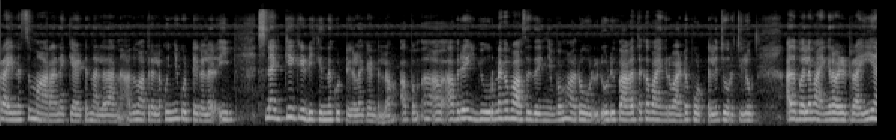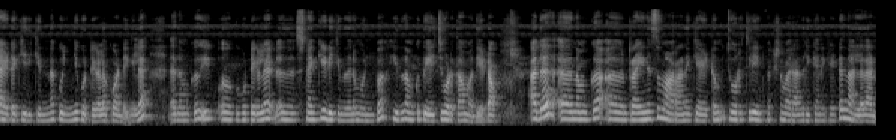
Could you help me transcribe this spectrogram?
ഡ്രൈനെസ് മാറാനൊക്കെ ആയിട്ട് നല്ലതാണ്. അതുമാത്രമല്ല കുഞ്ഞു കുട്ടികൾ ഈ സ്നഗ്ഗിയൊക്കെ ഇടിക്കുന്ന കുട്ടികളൊക്കെ ഉണ്ടല്ലോ അപ്പം അവർ യൂറിനൊക്കെ പാസ് ചെയ്ത് കഴിഞ്ഞപ്പം അവരുടെ ഒടി- ഭാഗത്തൊക്കെ ഭയങ്കരമായിട്ട് പൊട്ടലും ചൊറിച്ചിലും അതുപോലെ ഭയങ്കരമായിട്ട് ഡ്രൈ ആയിട്ടൊക്കെ ഇരിക്കുന്ന കുഞ്ഞു കുട്ടികളൊക്കെ ഉണ്ടെങ്കിൽ നമുക്ക് ഈ കുട്ടികളെ സ്നഗ്ഗി ഇടിക്കുന്നതിന് മുൻപ് ഇത് നമുക്ക് തേച്ച് കൊടുത്താൽ മതി കേട്ടോ. അത് നമുക്ക് ഡ്രൈനസ് മാറാനൊക്കെ ആയിട്ടും ചൊറിച്ചിൽ ഇൻഫെക്ഷൻ വരാതിരിക്കാനൊക്കെ ആയിട്ട് നല്ലതാണ്.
